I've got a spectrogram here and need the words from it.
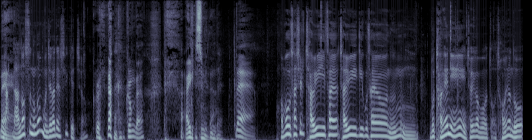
네. 나, 나눠 쓰는 건 문제가 될 수 있겠죠. 그런가요? 알겠습니다. 네. 네. 아, 뭐 사실 자위 사 자위기구 사연은 뭐 당연히 저희가 뭐 전혀 노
